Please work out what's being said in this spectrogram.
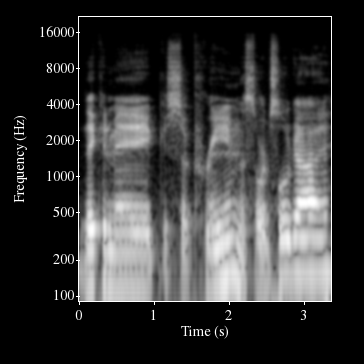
they could make Supreme, the Sword Soul guy.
